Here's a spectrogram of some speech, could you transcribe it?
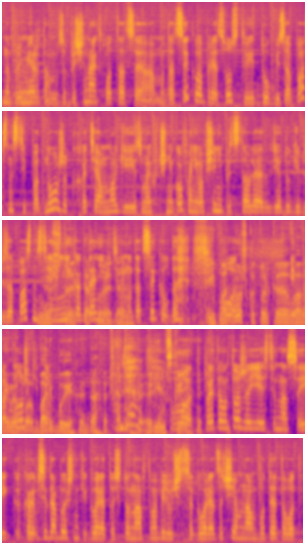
Например, там запрещена эксплуатация мотоцикла при отсутствии дуг безопасности, подножек. Хотя многие из моих учеников, они вообще не представляют, где дуги безопасности. Ну, они никогда такое, не видели да. мотоцикл. Да. И подножку вот. только и во время борьбы да, да. римской. Вот, поэтому тоже есть у нас, и как всегда бэшники говорят, то есть кто на автомобиле учится, говорят, зачем нам вот это вот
